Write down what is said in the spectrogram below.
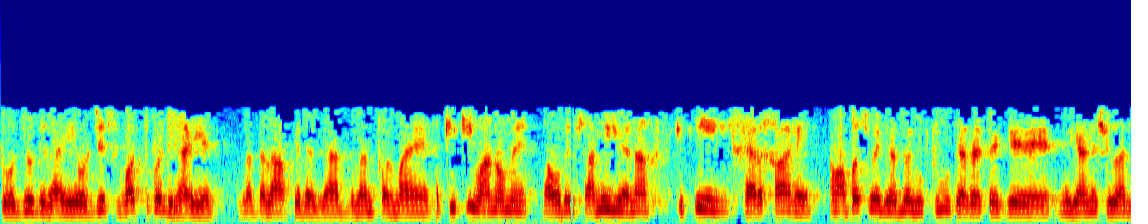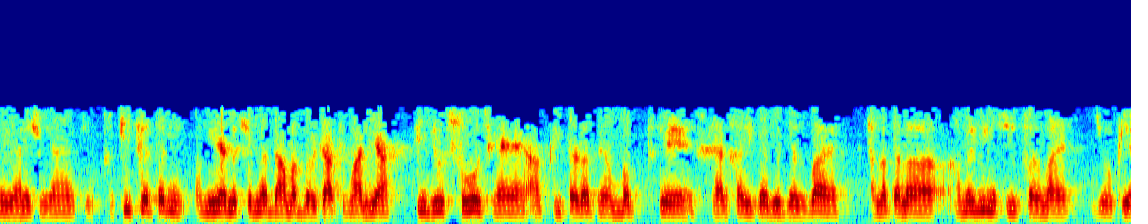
توجہ دلائی اور جس وقت پر دلائی ہے، اللہ تعالیٰ آپ کے درجات بلند فرمائے۔ حقیقی معنوں میں داود شامی جو ہے نا، کتنی خیر خواہ ہے۔ ہم آپس میں گھر میں گفتگو کر رہے تھے کہ نگران شورا نگران شورا ہے کہ حقیقت امیر علیہ سنت دامت برکات مالیہ کی جو سوچ ہے، آپ کی طرف ہے امت سے خیر خائی کا جو جذبہ ہے، اللہ تعالیٰ ہمیں بھی نصیب فرمائے، جو کہ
